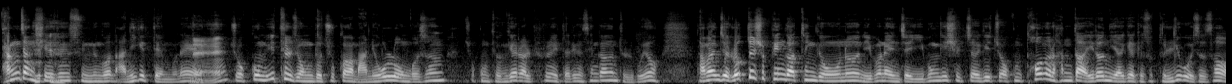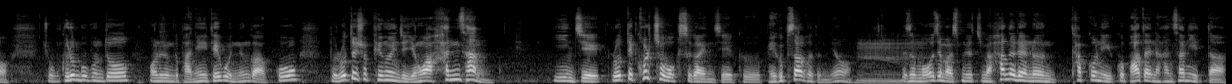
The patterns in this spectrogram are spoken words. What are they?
당장 실행될 수 있는 건 아니기 때문에 네. 조금 이틀 정도 주가가 많이 올라온 것은 조금 경계를 할 필요가 있다 이런 생각은 들고요. 다만 이제 롯데쇼핑 같은 경우는 이번에 이제 2분기 실적이 조금 턴을 한다 이런 이야기가 계속 들리고 있어서 좀 그런 부분도 어느 정도 반영이 되고 있는 것 같고 또 롯데쇼핑은 이제 영화 한산 이 이제 롯데 컬처웍스가 이제 그 배급사거든요. 음. 그래서 뭐 어제 말씀드렸지만 하늘에는 탑건이 있고 바다에는 한산이 있다.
